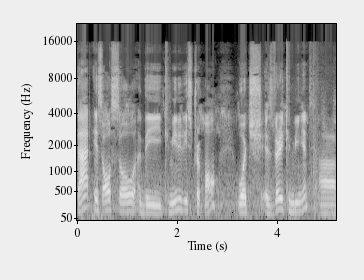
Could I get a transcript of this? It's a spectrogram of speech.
that is also the community strip mall, which is very convenient. Uh,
